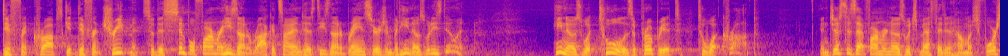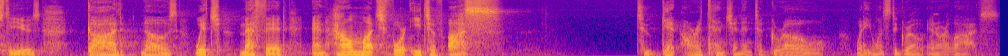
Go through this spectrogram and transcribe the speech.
Different crops get different treatment. So, this simple farmer, he's not a rocket scientist, he's not a brain surgeon, but he knows what he's doing. He knows what tool is appropriate to, what crop. And just as that farmer knows which method and how much force to use, God knows which method and how much for each of us to get our attention and to grow what He wants to grow in our lives.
